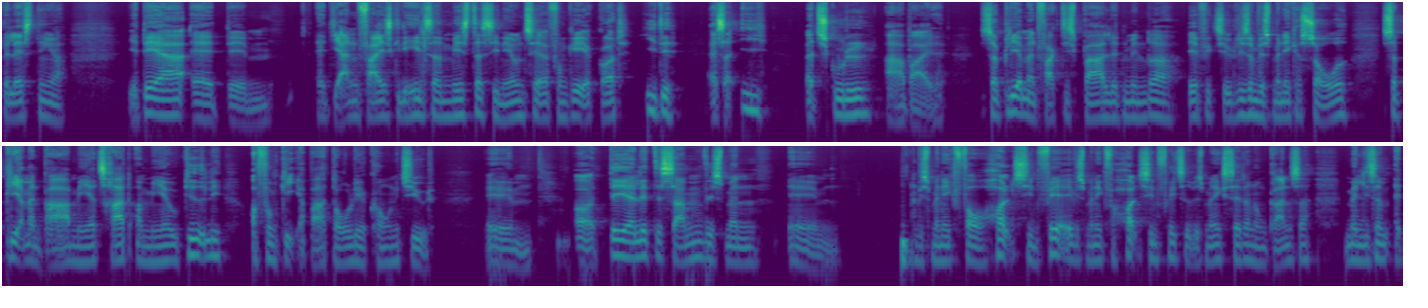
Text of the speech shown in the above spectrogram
belastninger, ja, det er, at, øh, at hjernen faktisk i det hele taget mister sin evne til at fungere godt i det, altså i at skulle arbejde så bliver man faktisk bare lidt mindre effektiv. Ligesom hvis man ikke har sovet, så bliver man bare mere træt og mere ugidelig, og fungerer bare dårligere kognitivt. Øhm, og det er lidt det samme, hvis man, øhm, hvis man ikke får holdt sin ferie, hvis man ikke får holdt sin fritid, hvis man ikke sætter nogle grænser, men ligesom at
